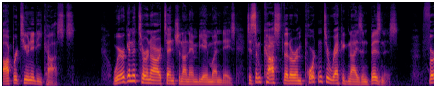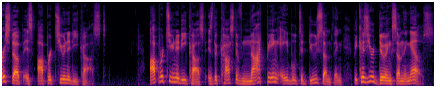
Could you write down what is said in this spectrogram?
Opportunity Costs. We're going to turn our attention on MBA Mondays to some costs that are important to recognize in business. First up is opportunity cost. Opportunity cost is the cost of not being able to do something because you're doing something else.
